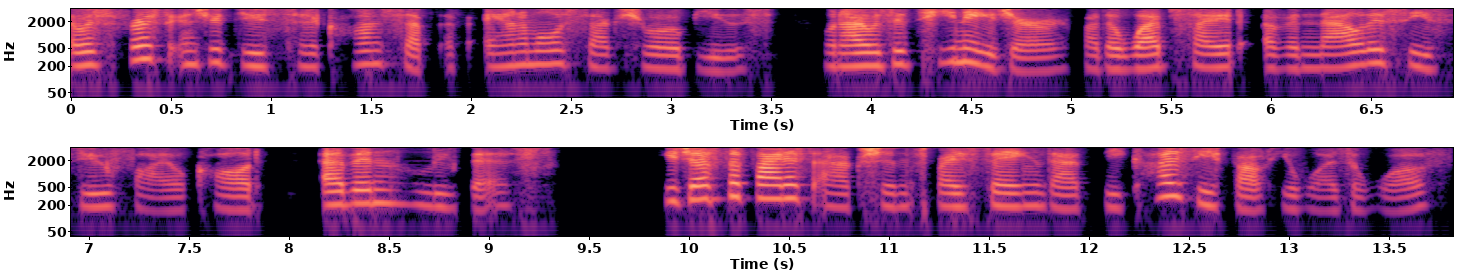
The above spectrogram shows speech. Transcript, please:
I was first introduced to the concept of animal sexual abuse when I was a teenager by the website of a now deceased zoophile called Eben Lupus. He justified his actions by saying that because he felt he was a wolf,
